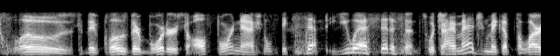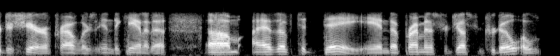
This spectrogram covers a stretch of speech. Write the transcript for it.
closed. They've closed their borders to all foreign nationals except U.S. citizens, which I imagine make up the largest share of travelers into Canada um, as of today. And uh, Prime Minister Justin Trudeau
